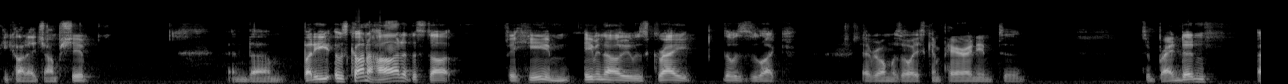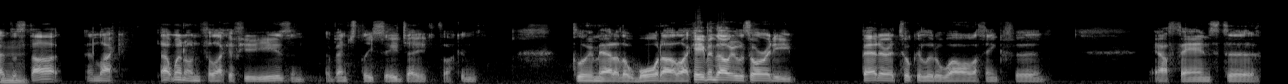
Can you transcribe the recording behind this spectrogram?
he kind of jumped ship. And um, but he it was kind of hard at the start for him, even though he was great. There was like everyone was always comparing him to to Brendan at the Mm. start, and like that went on for like a few years, and eventually CJ fucking blew him out of the water. Like even though he was already better, it took a little while, I think, for our fans to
